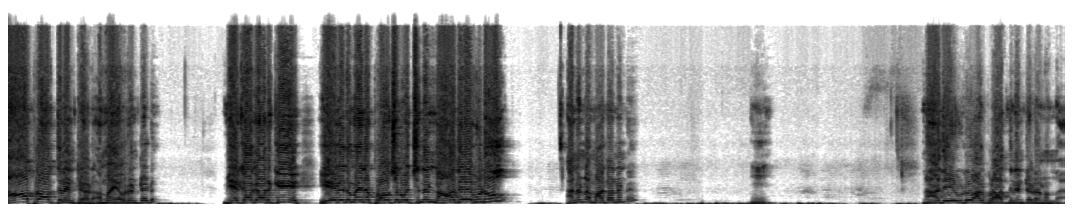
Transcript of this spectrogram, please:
నా ప్రార్థన అంటాడు. అమ్మ ఎవరంటాడు? మేకా గారికి ఏ విధమైన ప్రవచనం వచ్చిందని నా దేవుడు అనండి ఆ మాట అనండి. నా దేవుడు వాళ్ళ ప్రార్థన వింటాడు అనందా.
